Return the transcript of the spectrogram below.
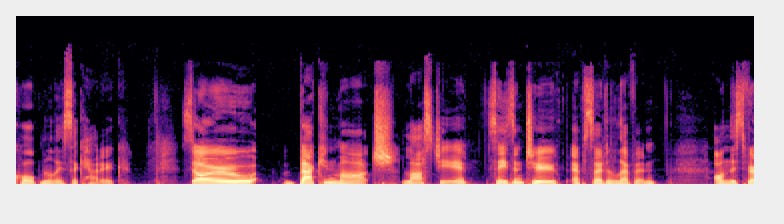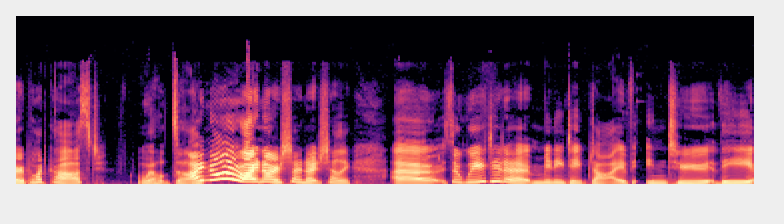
called Melissa Caddick. So back in March last year, season two, episode eleven, on this very podcast, Well done. I know, I know. Show note, Shelley. Uh, so we did a mini deep dive into the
